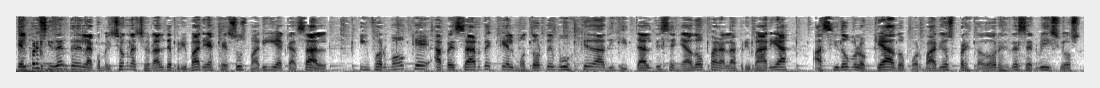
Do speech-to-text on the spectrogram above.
El presidente de la Comisión Nacional de Primaria, Jesús María Casal, informó que a pesar de que el motor de búsqueda digital diseñado para la primaria ha sido bloqueado por varios prestadores de servicios,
